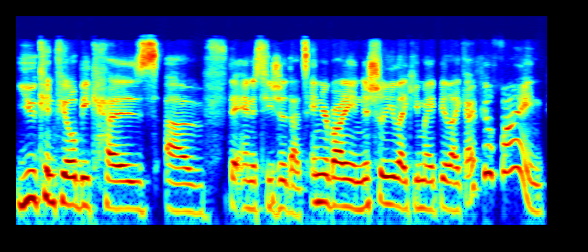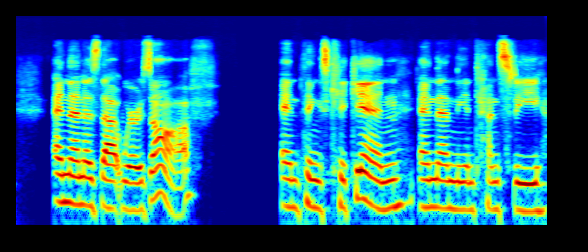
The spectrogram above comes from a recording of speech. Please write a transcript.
you can feel because of the anesthesia that's in your body initially like you might be like I feel fine. And then as that wears off and things kick in and then the intensity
